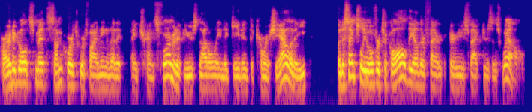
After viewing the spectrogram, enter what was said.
Prior to Goldsmith, some courts were finding that a, a transformative use not only negated the commerciality, but essentially overtook all the other fair, fair use factors as well.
